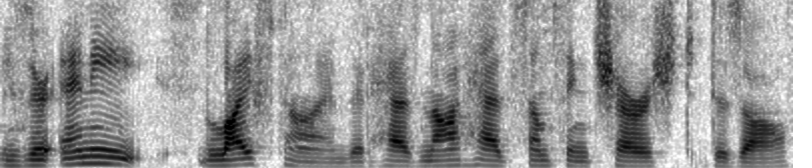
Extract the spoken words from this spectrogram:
Is there any lifetime that has not had something cherished dissolve?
